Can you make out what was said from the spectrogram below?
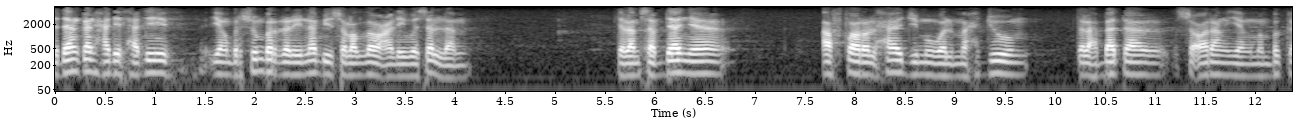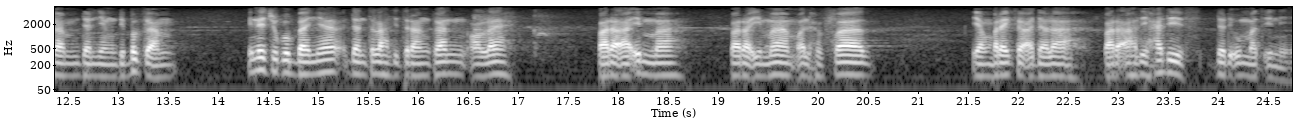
sedangkan hadis-hadis yang bersumber dari Nabi sallallahu alaihi wasallam dalam sabdanya aftarul hajimu wal mahjum telah batal seorang yang membekam dan yang dibekam. Ini cukup banyak dan telah diterangkan oleh para a'immah, para imam al-huffaz yang mereka adalah para ahli hadis dari umat ini.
